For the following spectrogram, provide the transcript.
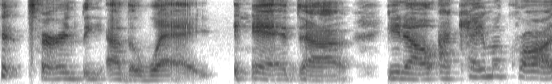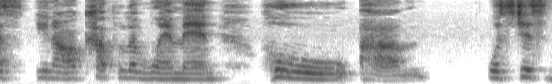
turn the other way. And, uh, you know, I came across, you know, a couple of women who um, was just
